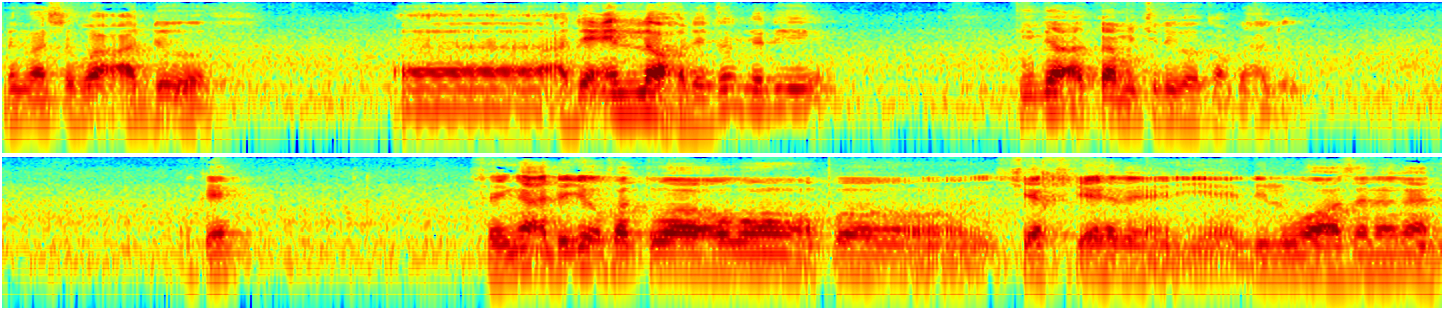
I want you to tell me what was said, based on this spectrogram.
dengan sebab ada uh, ada illah dia tu jadi tidak akan mencederakan pahala. Okey saya ingat ada juga fatwa orang apa syekh-syekh di luar sana kan.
